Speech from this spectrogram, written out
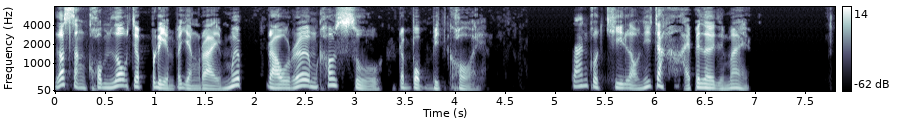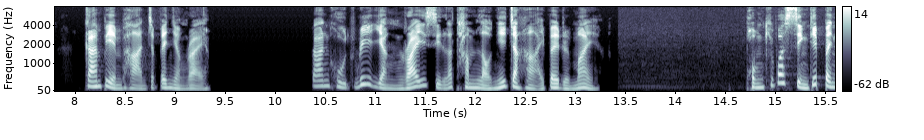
แล้วสังคมโลกจะเปลี่ยนไปอย่างไร เมื่อเราเริ่มเข้าสู่ระบบบิตคอยการกดขี่เหล่านี้จะหายไปเลยหรือไม่ การเปลี่ยนผ่านจะเป็นอย่างไร การขูดรีดอย่างไร้ศีลธรรมเหล่านี้จะหายไปหรือไม่ ผมคิดว่าสิ่งที่เป็น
